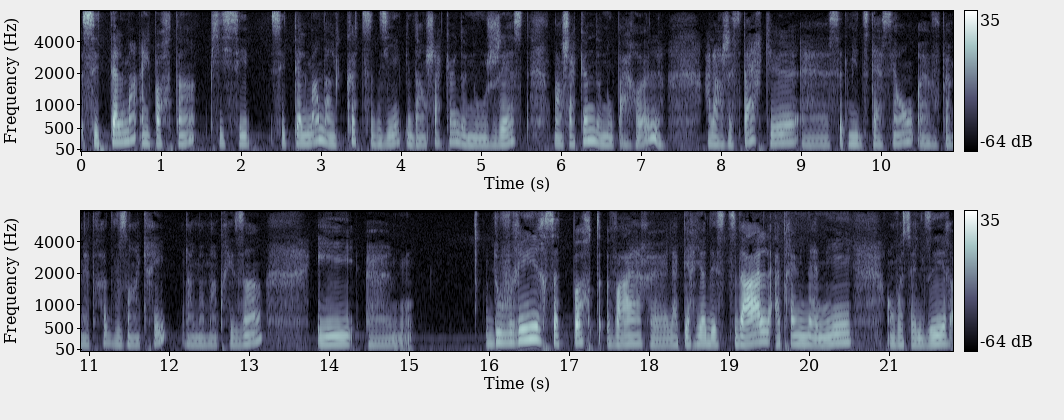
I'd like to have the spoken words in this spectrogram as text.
c'est tellement important, puis c'est c'est tellement dans le quotidien, puis dans chacun de nos gestes, dans chacune de nos paroles. Alors j'espère que euh, cette méditation euh, vous permettra de vous ancrer dans le moment présent et euh, d'ouvrir cette porte vers la période estivale après une année, on va se le dire,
